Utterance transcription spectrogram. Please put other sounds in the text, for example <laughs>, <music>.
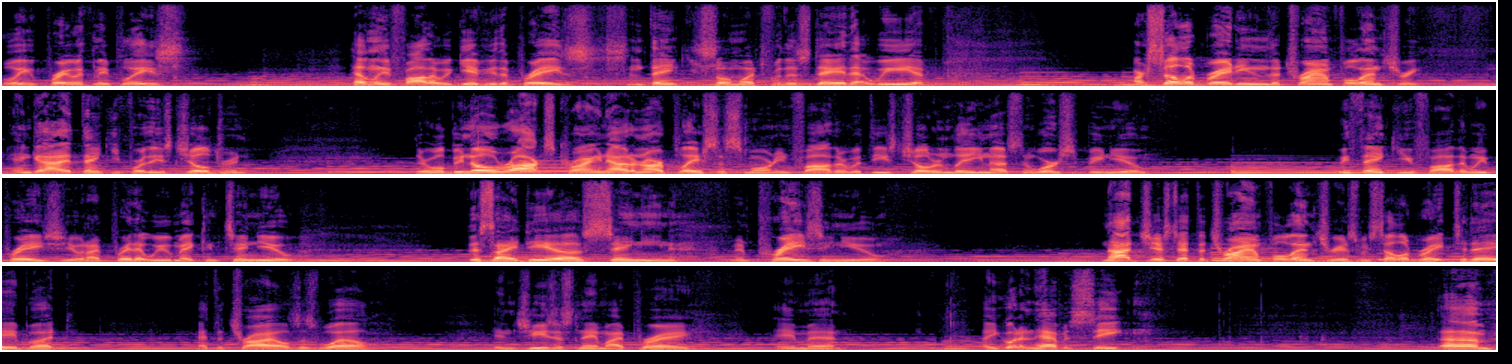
Will you pray with me, please? Heavenly Father, we give you the praise and thank you so much for this day that we have, are celebrating the triumphal entry. And God, I thank you for these children. There will be no rocks crying out in our place this morning, Father, with these children leading us and worshiping you. We thank you, Father, and we praise you. And I pray that we may continue this idea of singing and praising you, not just at the triumphal entry as we celebrate today, but at the trials as well. In Jesus' name I pray. Amen. Now you go ahead and have a seat. Um,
